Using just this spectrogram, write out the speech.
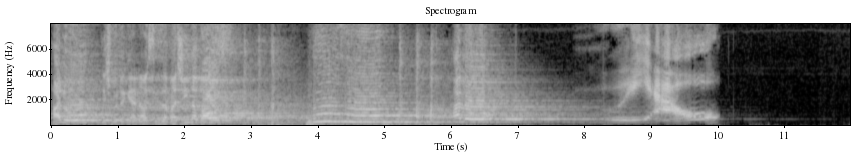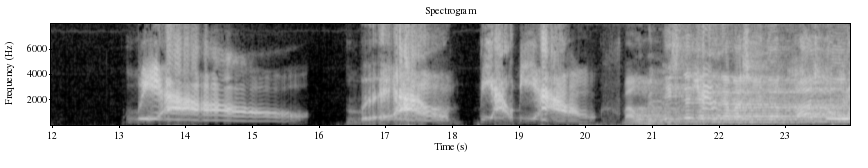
Hallo, ich würde gerne aus dieser Maschine raus. Hallo. Warum bin ich denn jetzt in der Maschine? Hallo.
